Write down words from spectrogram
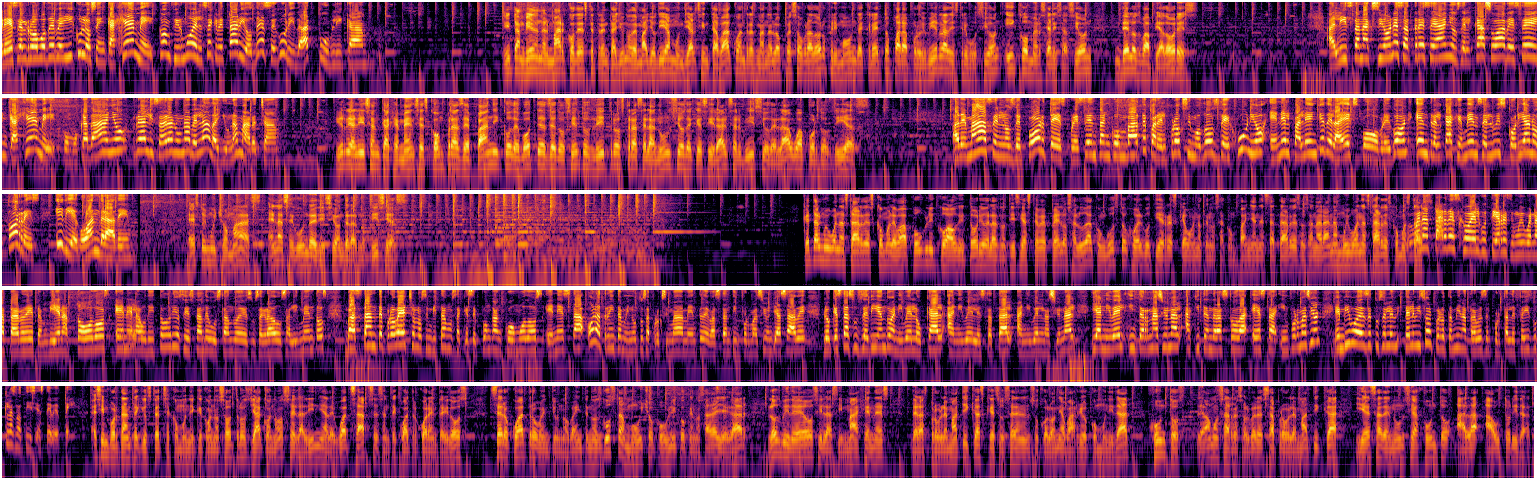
Crece el robo de vehículos en Cajeme, confirmó el secretario de Seguridad Pública. Y también en el marco de este 31 de mayo, Día Mundial sin Tabaco, Andrés Manuel López Obrador firmó un decreto para prohibir la distribución y comercialización de los vapeadores. Alistan acciones a 13 años del caso ABC en Cajeme. Como cada año, realizarán una velada y una marcha. Y realizan cajemenses compras de pánico de botes de 200 litros tras el anuncio de que se irá el servicio del agua por dos días. Además, en los deportes presentan combate para el próximo 2 de junio en el palenque de la Expo Obregón entre el cajemense Luis Coriano Torres y Diego Andrade. Esto y mucho más en la segunda edición de las noticias. ¿Qué tal? Muy buenas tardes. ¿Cómo le va público auditorio de las noticias TVP? Los saluda con gusto Joel Gutiérrez. Qué bueno que nos acompañan esta tarde. Susana Arana, muy buenas tardes. ¿Cómo estás? Buenas tardes, Joel Gutiérrez, y muy buena tarde también a todos en el auditorio. Si están degustando de sus sagrados alimentos, bastante provecho. Los invitamos a que se pongan cómodos en esta hora 30 minutos aproximadamente de bastante información. Ya sabe lo que está sucediendo a nivel local, a nivel estatal, a nivel nacional y a nivel internacional. Aquí tendrás toda esta esta información en vivo desde tu televisor, pero también a través del portal de Facebook Las Noticias TVP. Es importante que usted se comunique con nosotros. Ya conoce la línea de WhatsApp 6442 042120. Nos gusta mucho público que nos haga llegar los videos y las imágenes de las problemáticas que suceden en su colonia, barrio, comunidad. Juntos le vamos a resolver esa problemática y esa denuncia junto a la autoridad.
